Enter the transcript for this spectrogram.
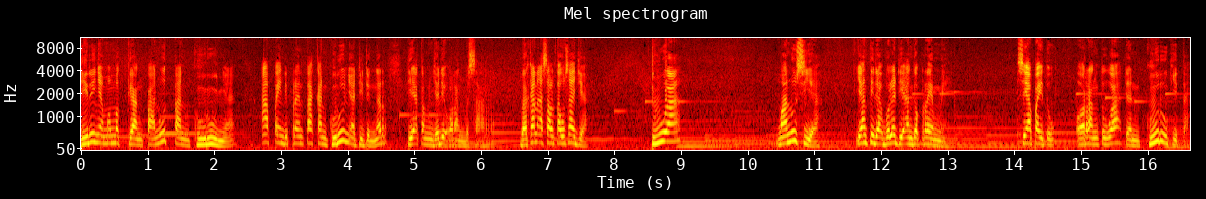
dirinya memegang panutan gurunya, apa yang diperintahkan gurunya didengar, dia akan menjadi orang besar. Bahkan asal tahu saja, dua manusia yang tidak boleh dianggap remeh. Siapa itu? Orang tua dan guru kita.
